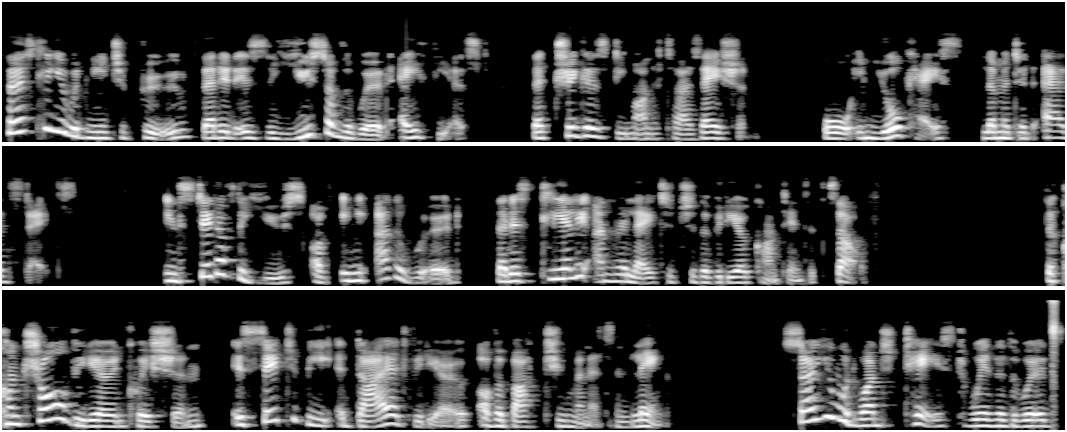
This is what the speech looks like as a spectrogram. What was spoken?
Firstly, you would need to prove that it is the use of the word atheist that triggers demonetization, or in your case, limited ad states, instead of the use of any other word that is clearly unrelated to the video content itself. The control video in question is said to be a diet video of about two minutes in length. So you would want to test whether the words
